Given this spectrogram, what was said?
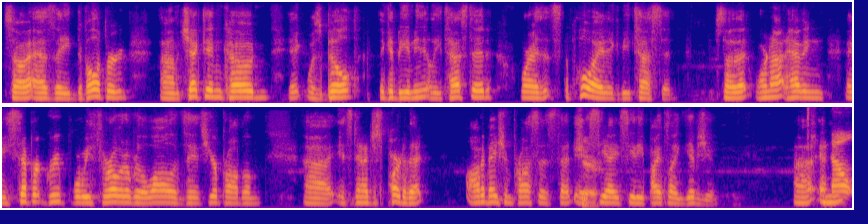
So as a developer um, checked in code, it was built, it could be immediately tested, or as it's deployed, it could be tested. So that we're not having a separate group where we throw it over the wall and say it's your problem. Uh, it's now just part of that automation process that sure. a CI/CD pipeline gives you. Uh, and now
